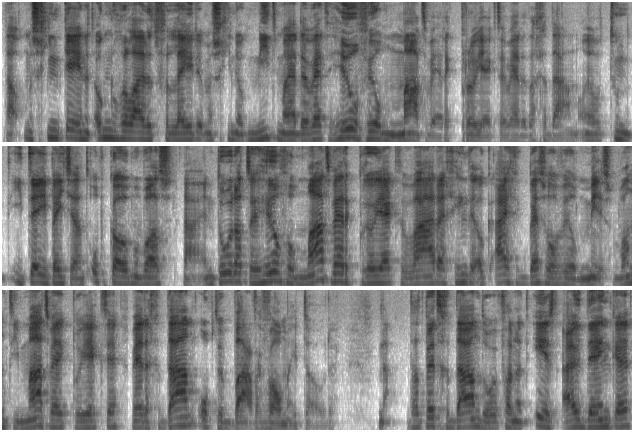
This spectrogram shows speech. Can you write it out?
Nou, misschien ken je het ook nog wel uit het verleden, misschien ook niet, maar er werd heel veel maatwerkprojecten werden er gedaan. Toen het IT een beetje aan het opkomen was. Nou, en doordat er heel veel maatwerkprojecten waren, ging er ook eigenlijk best wel veel mis. Want die maatwerkprojecten werden gedaan op de watervalmethode. Nou, dat werd gedaan door van het eerst uitdenken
